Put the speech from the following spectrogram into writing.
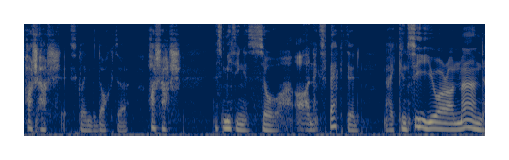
Hush, hush, exclaimed the doctor. Hush, hush. This meeting is so unexpected. I can see you are unmanned.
